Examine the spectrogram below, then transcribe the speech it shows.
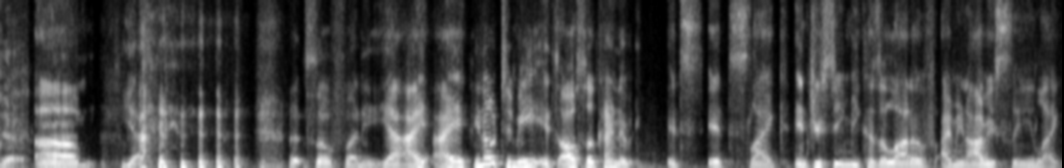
yeah. um yeah that's so funny yeah i i you know to me it's also kind of it's it's like interesting because a lot of i mean obviously like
